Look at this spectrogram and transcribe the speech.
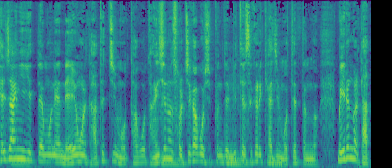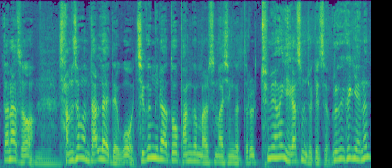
회장이기 때문에 내용을 다 듣지 못하고 당신은 솔직하고 싶은데 밑에서 그렇게 하지 못했던 거, 뭐 이런 걸 다 떠나서 삼성은 달라야 되고 지금이라도 방금 말씀하신 것들을 투명하게 해갔으면 좋겠어요. 그리고 거기에는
